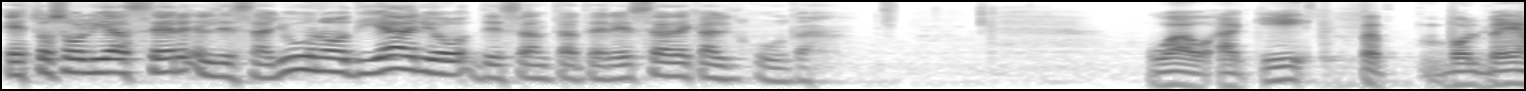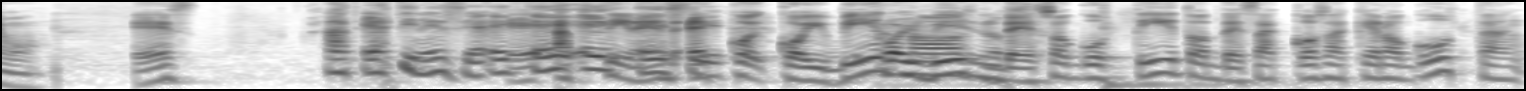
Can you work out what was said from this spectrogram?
Esto solía ser el desayuno diario de Santa Teresa de Calcuta. Wow, aquí pues, volvemos. Es es abstinencia, es, es, abstinencia, es, cohibirnos, de esos gustitos, de esas cosas que nos gustan.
